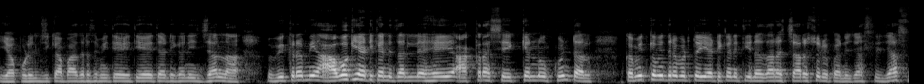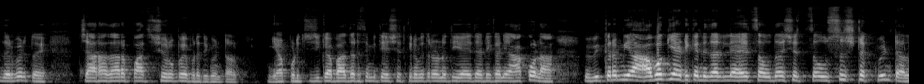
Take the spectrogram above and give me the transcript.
यापुढील जी काय बाजार समिती आहे ती आहे त्या ठिकाणी जालना. विक्रमी आवक या ठिकाणी झालेली आहे अकराशे एक्क्याण्णव क्विंटल. कमीत कमी दर भेटतोय या ठिकाणी तीन हजार चारशे रुपये आणि जास्तीत जास्त दर भेटतोय चार हजार पाचशे रुपये प्रति क्विंटल. यापुढची जी काय बाजार समिती आहे शेतकरी मित्रांनो ती आहे त्या ठिकाणी अकोला. विक्रमी आवक या ठिकाणी झालेली आहे चौदाशे चौसष्ट क्विंटल.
